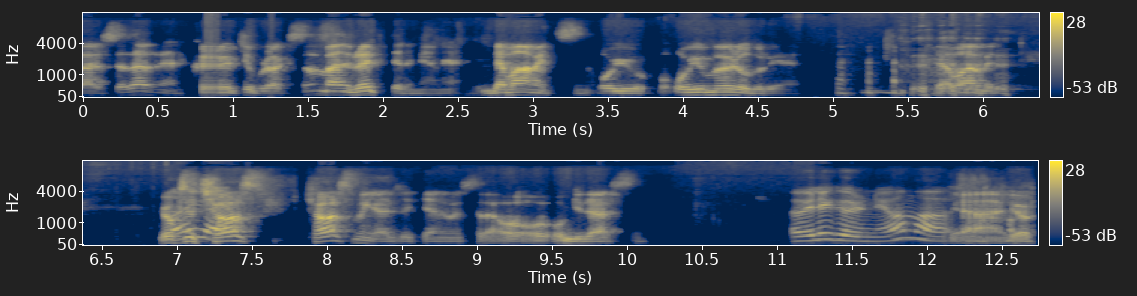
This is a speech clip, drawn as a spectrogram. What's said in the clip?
verseler yani kraliçe bıraksın ben red derim yani. Devam etsin. Oyu, oyum öyle olur yani. Devam et. Yoksa Öyle. Charles Charles mı gelecek yani mesela o, o, o gidersin. Öyle görünüyor ama Ya yok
